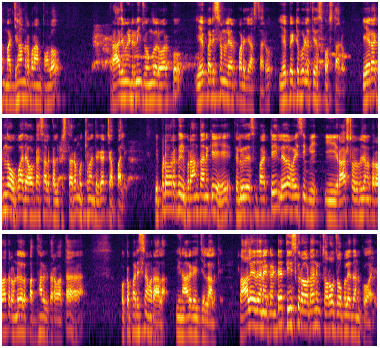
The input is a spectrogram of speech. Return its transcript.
మధ్యాంధ్ర ప్రాంతంలో రాజమండ్రి నుంచి ఒంగోలు వరకు ఏ పరిశ్రమలు ఏర్పాటు చేస్తారు ఏ పెట్టుబడులు తీసుకొస్తారు ఏ రకంగా ఉపాధి అవకాశాలు కల్పిస్తారో ముఖ్యమంత్రి గారు చెప్పాలి. ఇప్పటివరకు ఈ ప్రాంతానికి తెలుగుదేశం పార్టీ లేదా వైసీపీ ఈ రాష్ట్ర విభజన తర్వాత రెండు వేల పద్నాలుగు తర్వాత ఒక పరిశ్రమ రాల ఈ నాలుగైదు జిల్లాలకి. రాలేదనే కంటే తీసుకురావడానికి చొరవ చూపలేదు అనుకోవాలి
